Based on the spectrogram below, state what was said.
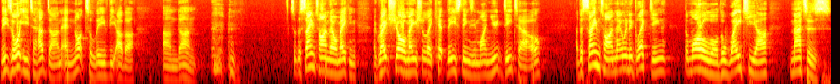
These ought ye to have done, and not to leave the other undone. so at the same time, they were making a great show of making sure they kept these things in minute detail. At the same time, they were neglecting the moral law, the weightier matters.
